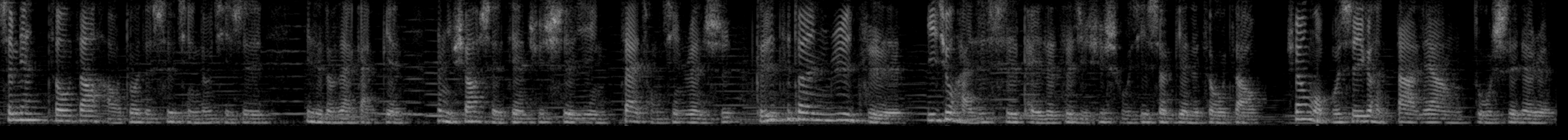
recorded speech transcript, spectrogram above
身边周遭好多的事情都其实一直都在改变，那你需要时间去适应，再重新认识。可是这段日子依旧还是诗陪着自己去熟悉身边的周遭。虽然我不是一个很大量读诗的人，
